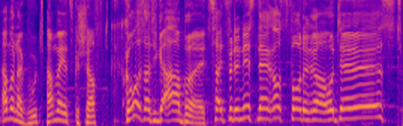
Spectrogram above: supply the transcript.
Aber na gut, haben wir jetzt geschafft. Großartige Arbeit. Zeit für den nächsten Herausforderer. Und er ist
